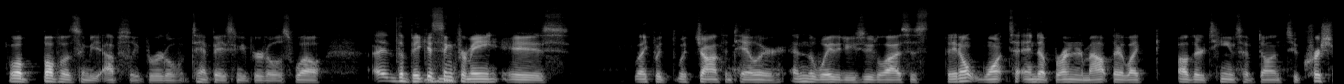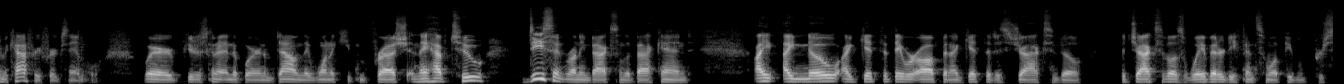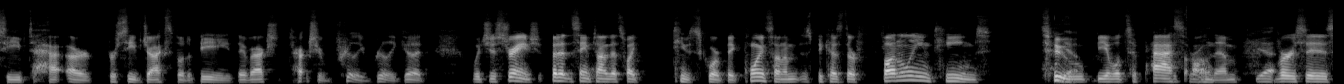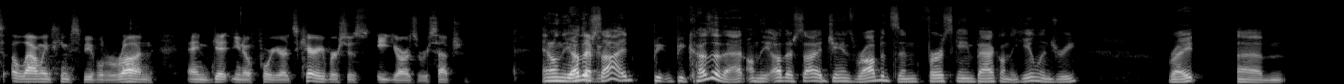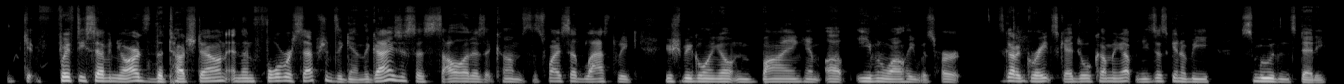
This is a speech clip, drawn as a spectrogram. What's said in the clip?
Well, Buffalo's going to be absolutely brutal. Tampa Bay's going to be brutal as well. Uh, the biggest thing for me is like with with Jonathan Taylor and the way that he's utilized is they don't want to end up running him out there like other teams have done to Christian McCaffrey, for example, where you're just going to end up wearing him down. They want to keep him fresh, and they have two decent running backs on the back end. I I know I get that they were up, and I get that it's Jacksonville, but Jacksonville has way better defense than what people perceive to have or perceive Jacksonville to be. They've actually they're actually really really good, which is strange. But at the same time, that's why teams score big points on them is because they're funneling teams to Yeah. be able to pass on them Yeah. versus allowing teams to be able to run and get you know four yards carry versus eight yards of reception. And on the Would other be- side, be, because of that, on the other side, James Robinson, first game back on the heel injury, right? Um, get 57 yards, the touchdown, and then four receptions again. The guy's just as solid as it comes. That's why I said last week you should be going out and buying him up even while he was hurt. He's got a great schedule coming up, and he's just going to be smooth and steady.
